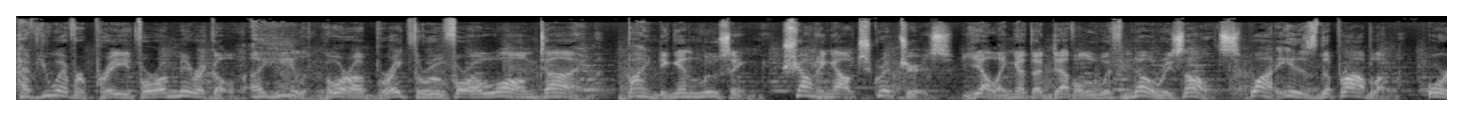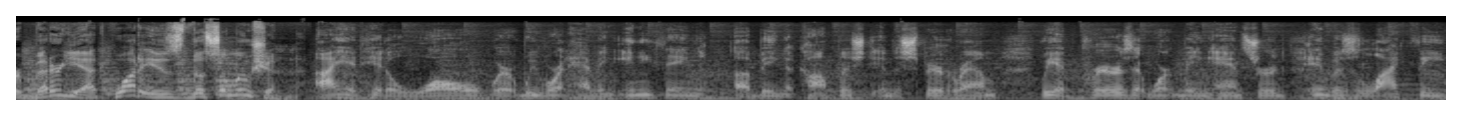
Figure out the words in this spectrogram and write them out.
Have you ever prayed for a miracle, a healing, or a breakthrough for a long time? Binding and loosing, shouting out scriptures, yelling at the devil with no results. What is the problem? Or better yet, what is the solution? I had hit a wall where we weren't having anything uh, being accomplished in the spirit realm. We had prayers that weren't being answered. It was like the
